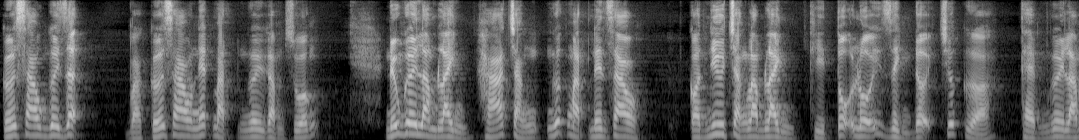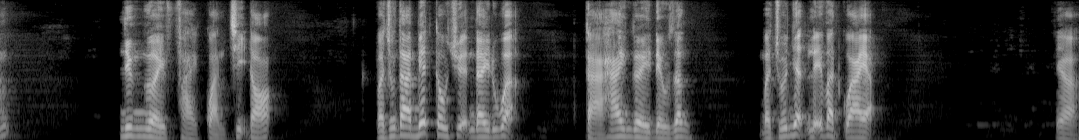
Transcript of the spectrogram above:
cớ sao ngươi giận và cớ sao nét mặt ngươi gầm xuống. Nếu ngươi làm lành, há chẳng ngước mặt lên sao? Còn như chẳng làm lành thì tội lỗi rình đợi trước cửa, thèm ngươi lắm. Nhưng người phải quản trị đó Và chúng ta biết câu chuyện đây đúng không ạ? Cả hai người đều dâng. Mà Chúa nhận lễ vật của ai ạ? Yeah.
